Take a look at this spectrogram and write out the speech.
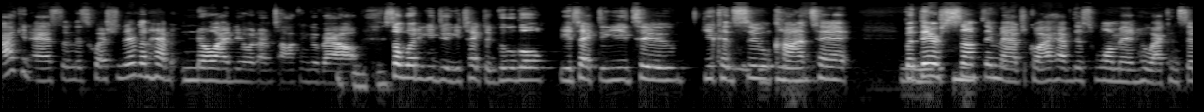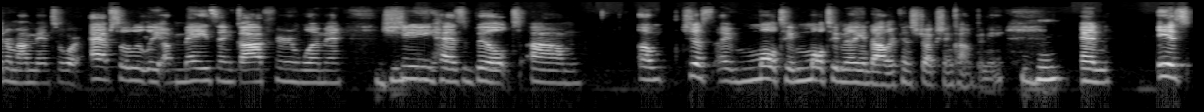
I can ask them this question. They're gonna have no idea what I'm talking about. Mm-hmm. So what do you do? You take to Google, you take to YouTube, you consume content. But there's something magical. I have this woman who I consider my mentor, absolutely amazing, God fearing woman. She has built um, a, just a multi multi million dollar construction company mm-hmm. and is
